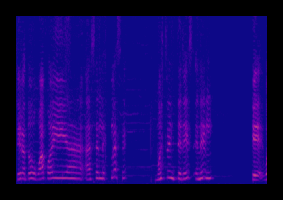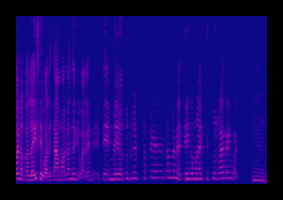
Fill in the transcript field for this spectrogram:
llega todo guapo ahí a, a hacerles clase, muestra interés en él, que bueno, con la Isa igual estábamos hablando que igual es, es medio turbio el profe de todas maneras, tiene como una actitud rara igual. Mm.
